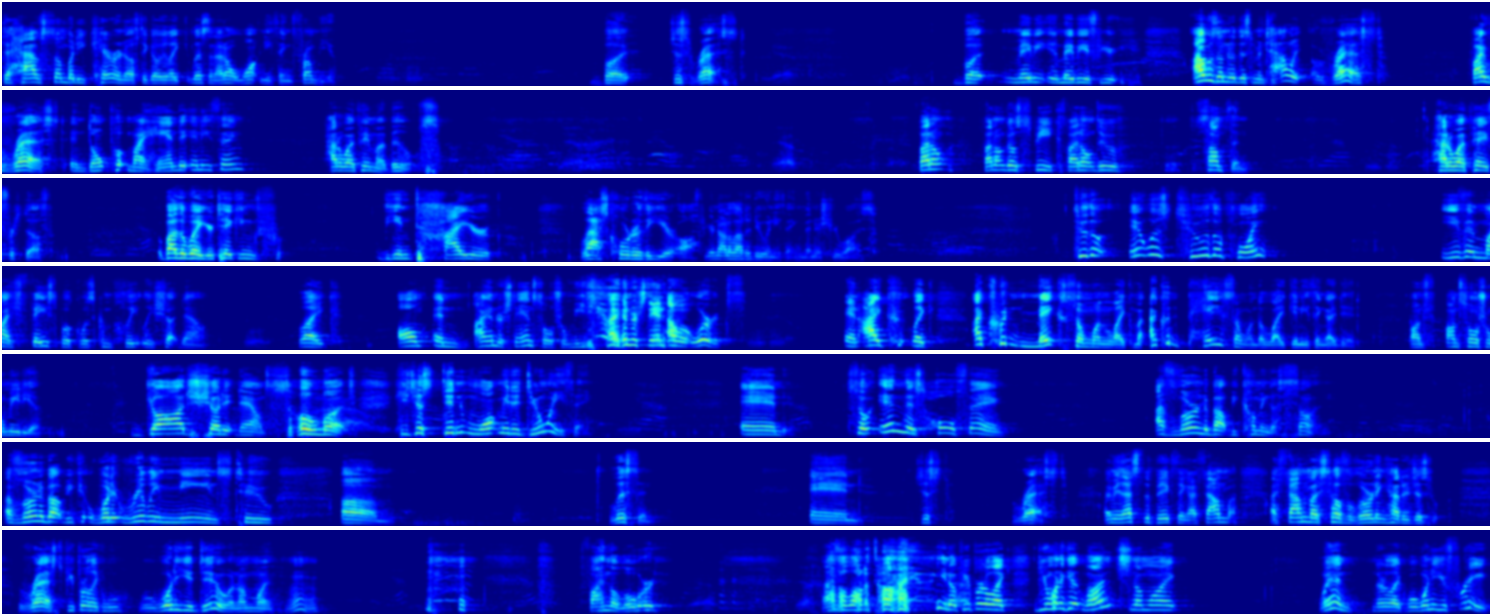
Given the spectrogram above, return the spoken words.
to have somebody care enough to go like, listen, I don't want anything from you. But just rest. But maybe maybe if you I was under this mentality of rest. If I rest and don't put my hand to anything, how do I pay my bills? If I don't if I don't go speak, if I don't do something, how do I pay for stuff? By the way, you're taking the entire last quarter of the year off. You're not allowed to do anything ministry wise. To the it was to the point even my Facebook was completely shut down. Like all and I understand social media. I understand how it works. And I could like I couldn't make someone like my I couldn't pay someone to like anything I did on on social media. God shut it down so much. He just didn't want me to do anything. And so in this whole thing, I've learned about becoming a son. I've learned about bec- what it really means to um, listen and just rest. I mean, that's the big thing. I found I found myself learning how to just rest. People are like, well, "What do you do?" And I'm like, hmm. "Find the Lord." I have a lot of time. you know, people are like, "Do you want to get lunch?" And I'm like, "When?" They're like, "Well, when are you free?"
